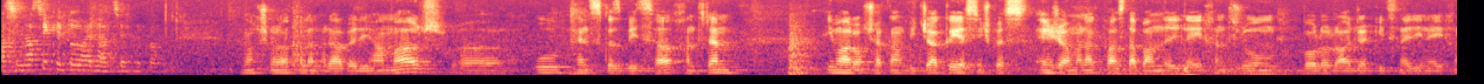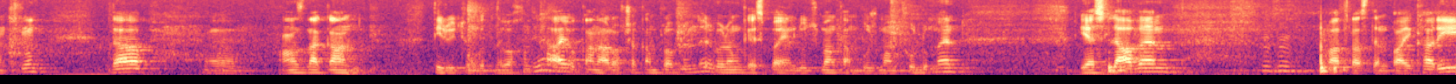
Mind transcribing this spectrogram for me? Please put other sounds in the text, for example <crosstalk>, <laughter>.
մասին ասեք, հետո այլ հարցեր կգան։ Նախ շնորհակալ եմ հրավերի համար ու հենց սկզբից, հա, խնդրեմ իմ առողջական վիճակը ես ինչպես այն ժամանակ փաստաբաններին էի խնդրում, բոլոր աջակիցներին էի խնդրում, դա անձնական դիրույթում գտնվող խնդիր, այո, կան առողջական խնդիրներ, որոնք այս պահին լուծման կամ բուժման փուլում են։ Ես լավ եմ, պատրաստ եմ պայքարի,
